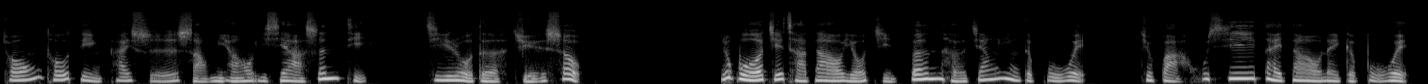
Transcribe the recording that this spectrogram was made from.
从头顶开始扫描一下身体肌肉的觉受。如果觉察到有紧绷和僵硬的部位，就把呼吸带到那个部位，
